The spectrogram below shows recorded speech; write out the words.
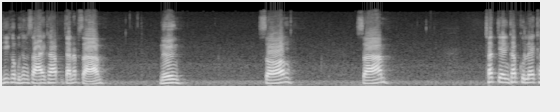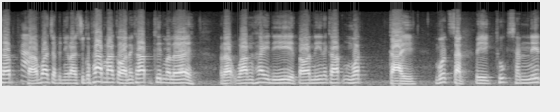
ที่ข้อมือข้างซ้ายครับอาจารย์นับ3 1 2 3 ชัดเจนครับคุณเล็กครับ ค่ะ ถามว่าจะเป็นอย่างไรสุขภาพมาก่อนนะครับ ขึ้นมาเลย ระวังให้ดีตอนนี้นะครับ งดไก่ งดสัตว์ปีกทุกชนิด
